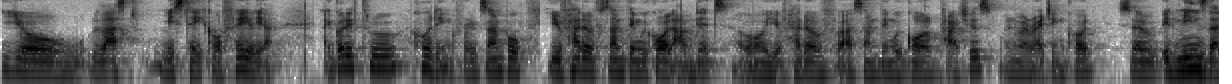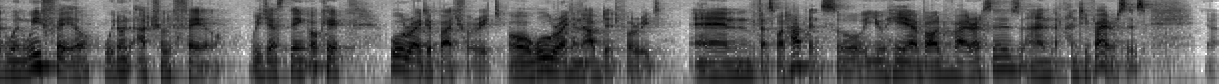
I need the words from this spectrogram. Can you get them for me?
your last mistake or failure. I got it through coding. For example, you've heard of something we call updates, or you've heard of uh, something we call patches when we're writing code. So it means that when we fail, we don't actually fail. We just think, okay, we'll write a patch for it or we'll write an update for it. And that's what happens. So you hear about viruses and antiviruses. Yeah.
